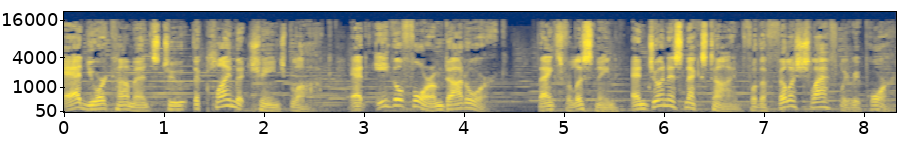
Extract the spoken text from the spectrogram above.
Add your comments to the Climate Change blog at eagleforum.org. Thanks for listening, and join us next time for the Phyllis Schlafly Report.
